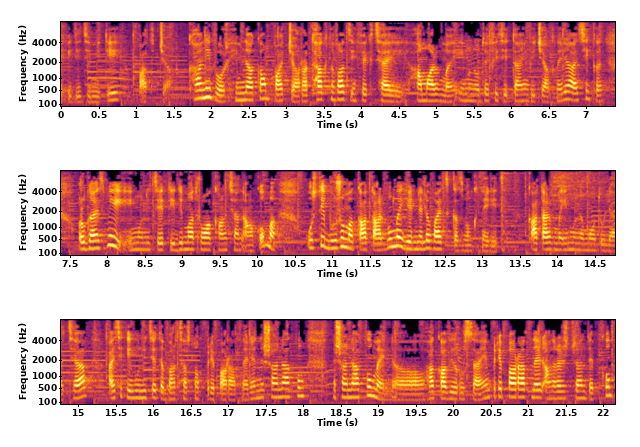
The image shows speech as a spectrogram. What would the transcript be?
էպիդիդիմիտի պատճառ։ Քանի որ հիմնական պատճառը թաքնված ինֆեկցիայի համարում է իմունոդեֆիցիտային վիճակները, այսինքն օրգանիզմի իմունիտետի դիմադրողականության անկումը, ուստի բուժումը կատարվում է ելնելով այդ սկզբունքներից կատարվում է իմունոմոդուլյացիա, այսինքն իմունիտետը բարձրացնող պրեպարատներ են նշանակվում, նշանակվում են հակավիրուսային պրեպարատներ, անհրաժեշտության դեպքում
